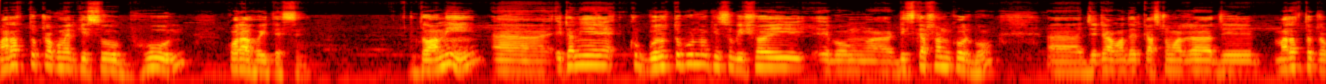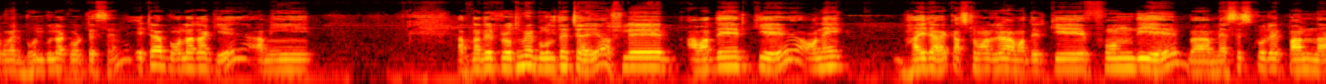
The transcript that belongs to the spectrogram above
মারাত্মক রকমের কিছু ভুল করা হইতেছে। তো আমি এটা নিয়ে খুব গুরুত্বপূর্ণ কিছু বিষয় এবং ডিসকাশন করব যেটা আমাদের কাস্টমাররা যে মারাত্মক রকমের ভুলগুলো করতেছেন, এটা বলার আগে আমি আপনাদের প্রথমে বলতে চাই, আসলে আমাদেরকে অনেক ভাইরা কাস্টমাররা আমাদেরকে ফোন দিয়ে বা মেসেজ করে পান না।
